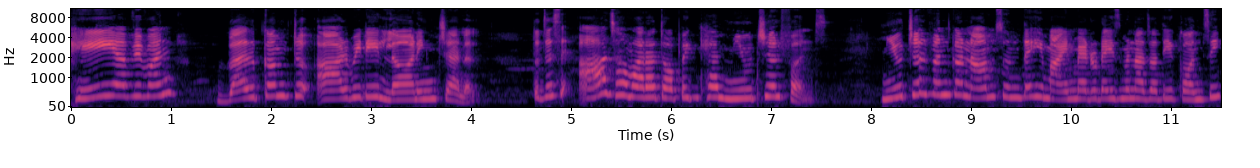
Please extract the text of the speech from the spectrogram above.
Hey everyone, welcome to RBT learning channel तो जैसे आज हमारा टॉपिक है म्यूचुअल फंड्स म्यूचुअल फंड का नाम सुनते ही माइंड में एडवर्टाइजमेंट आ जाती है कौन सी?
